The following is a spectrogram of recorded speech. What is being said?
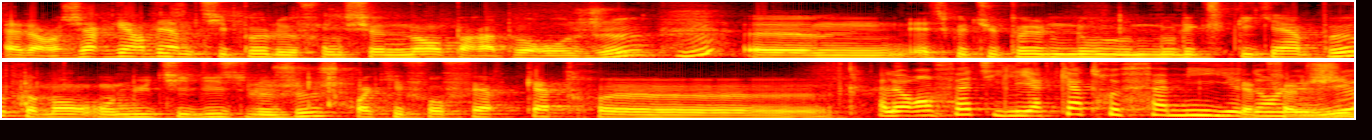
Alors, j'ai regardé un petit peu le fonctionnement par rapport au jeu. Mhm. Euh, est-ce que tu peux nous, l'expliquer un peu Comment on utilise le jeu? Je crois qu'il faut faire quatre. Euh, Alors, en fait, il y a quatre familles dans le jeu,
